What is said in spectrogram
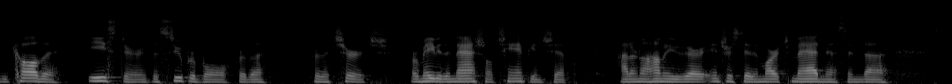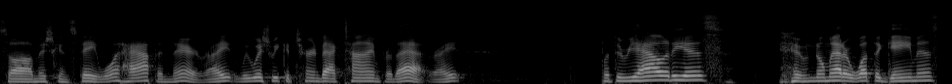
We call the Easter the Super Bowl for the for the church, or maybe the national championship. I don't know how many of you are interested in March Madness and uh, saw Michigan State. What happened there, right? We wish we could turn back time for that, right? But the reality is, no matter what the game is,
